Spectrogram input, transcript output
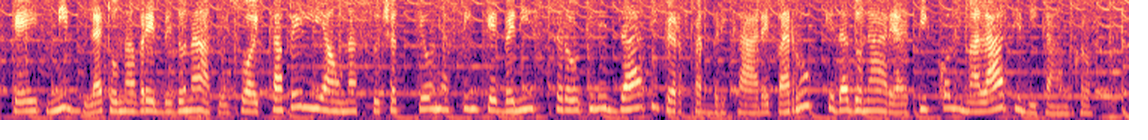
Kate Middleton avrebbe donato i suoi capelli a un'associazione affinché venissero utilizzati per fabbricare parrucche da donare ai piccoli malati di cancro.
